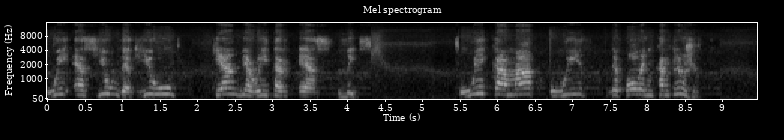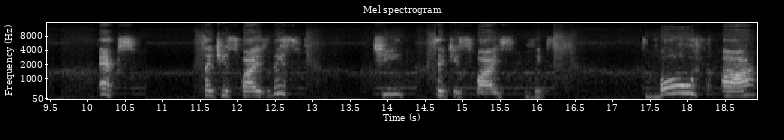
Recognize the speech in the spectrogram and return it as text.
We assume that u can be written as this. We come up with the following conclusion. x satisfies this, t satisfies this. Both are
